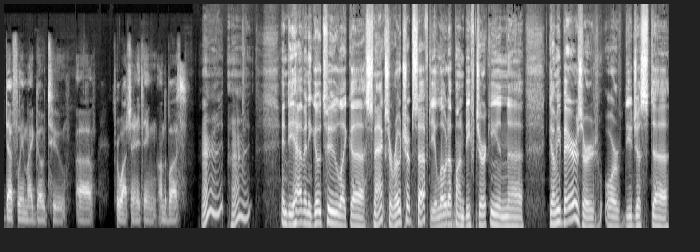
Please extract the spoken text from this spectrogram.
definitely my go-to uh, for watching anything on the bus. All right, all right. And do you have any go-to like uh, snacks or road trip stuff? Do you load up on beef jerky and uh, gummy bears, or or do you just uh,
